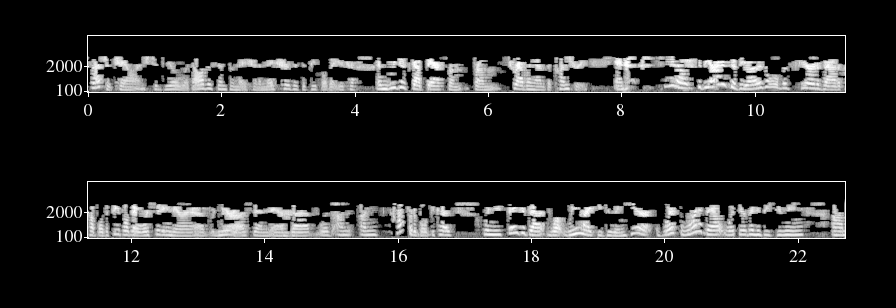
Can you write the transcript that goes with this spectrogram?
such a challenge to deal with all this information and make sure that the people that you're tra- and we just got back from from traveling out of the country and you know to be honest with you I was a little bit scared about a couple of the people that were sitting there uh, near us and and uh, was un, uncomfortable because when you think about what we might be doing here what what about what they're going to be doing um,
